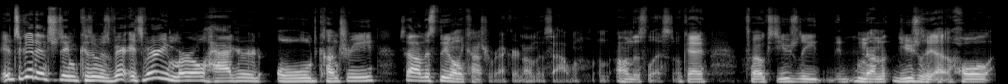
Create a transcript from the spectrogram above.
it's a good, interesting because it was very, it's very Merle Haggard old country. So this is the only country record on this album on this list. Okay, folks. Usually, none, usually a whole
